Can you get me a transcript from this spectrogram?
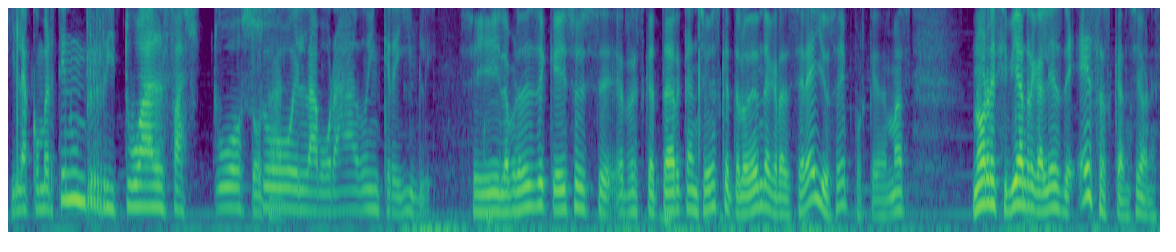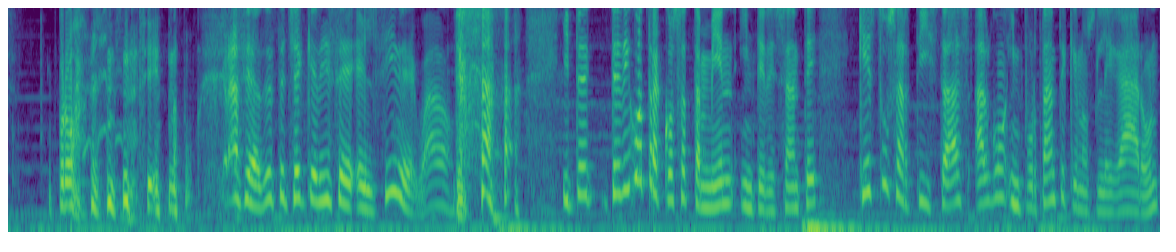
y la convertía en un ritual fastuoso, Total. elaborado, increíble. Sí, la verdad es de que eso es eh, rescatar canciones que te lo deben de agradecer ellos, ¿eh? porque además no recibían regalías de esas canciones. Probablemente no. Gracias, este cheque dice el cine, wow. Y te, te digo otra cosa también interesante, que estos artistas, algo importante que nos legaron,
